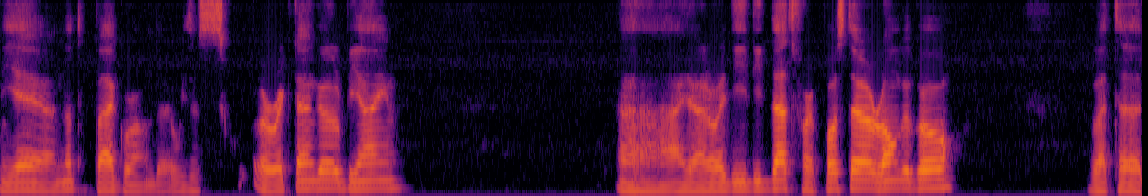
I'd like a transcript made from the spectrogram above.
yeah not a background uh, with a, a rectangle behind uh, I already did that for a poster long ago, but uh,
